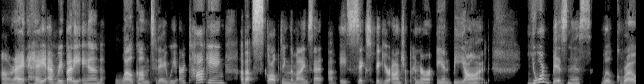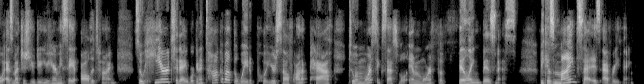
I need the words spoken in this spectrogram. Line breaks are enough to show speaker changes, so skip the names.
All right. Hey, everybody, and welcome. Today, we are talking about sculpting the mindset of a six figure entrepreneur and beyond. Your business will grow as much as you do. You hear me say it all the time. So, here today, we're going to talk about the way to put yourself on a path to a more successful and more fulfilling business because mindset is everything.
